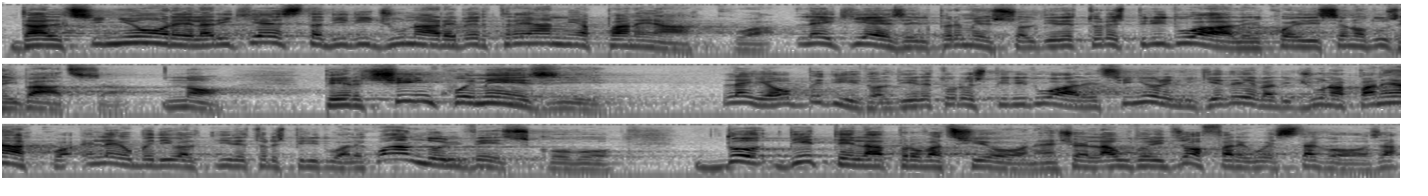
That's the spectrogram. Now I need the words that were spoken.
dal Signore la richiesta di digiunare per tre anni a pane e acqua. Lei chiese il permesso al direttore spirituale, il quale disse no, tu sei pazza. No, per cinque mesi lei ha obbedito al direttore spirituale, il Signore gli chiedeva a pane e acqua e lei obbediva al direttore spirituale. Quando il vescovo do, dette l'approvazione, cioè l'autorizzò a fare questa cosa,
